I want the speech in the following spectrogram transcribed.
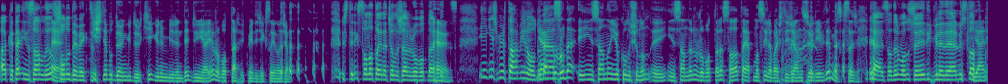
hakikaten insanlığın Evet. sonu demektir. İşte bu döngüdür ki günün birinde dünyaya robotlar hükmedecek sayın hocam. Üstelik salatayla çalışan robotlar Evet. dediniz. İlginç bir tahmin oldu. Yani ben bu aslında e, insanlığın yok oluşunun e, insanların robotlara salata yapmasıyla başlayacağını söyleyebilir miyiz kısaca? yani sanırım onu söyledik bile değerli üstad. Yani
